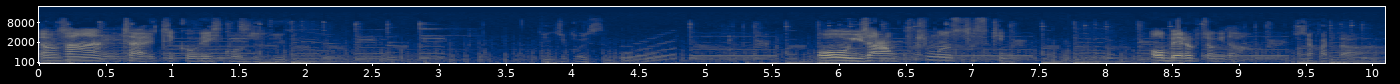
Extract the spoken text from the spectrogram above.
영상은 잘 찍고 계시지? 골드피그. 찍고 있음. 오, 이 사람 쿠키몬스터 스킨. 어, 매력적이다. 시작했다.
